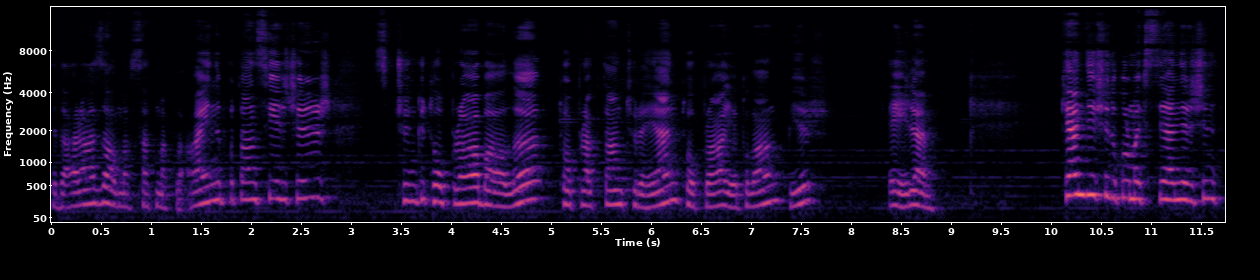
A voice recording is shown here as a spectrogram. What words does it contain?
ya da arazi almak, satmakla aynı potansiyel içerir. Çünkü toprağa bağlı, topraktan türeyen, toprağa yapılan bir eylem. Kendi işini kurmak isteyenler için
